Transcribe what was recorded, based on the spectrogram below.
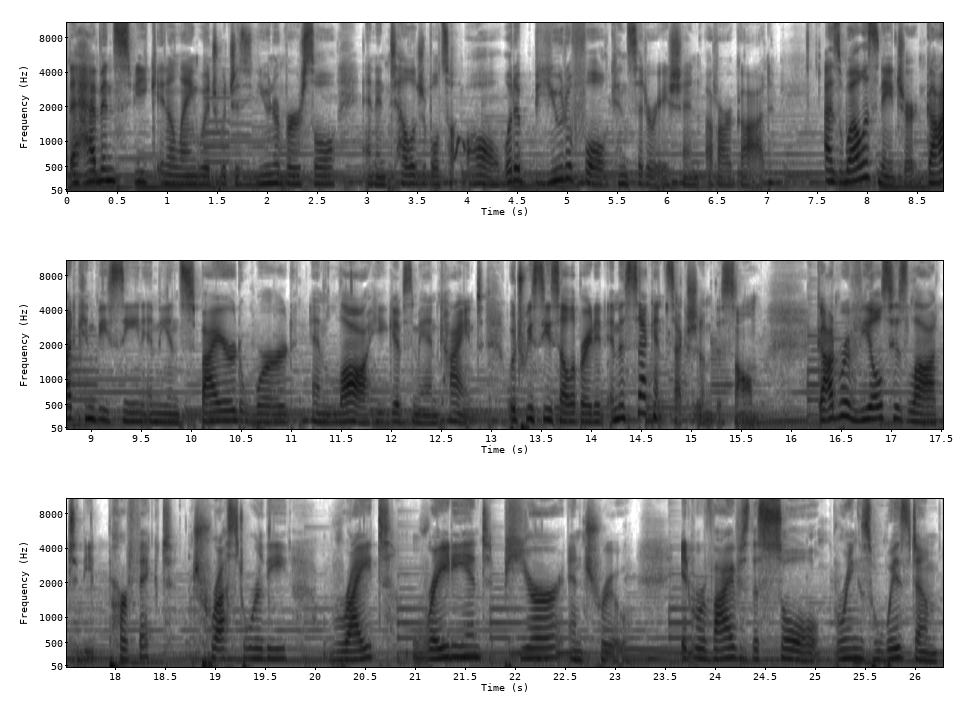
The heavens speak in a language which is universal and intelligible to all. What a beautiful consideration of our God. As well as nature, God can be seen in the inspired word and law he gives mankind, which we see celebrated in the second section of this psalm. God reveals his law to be perfect, trustworthy, right, radiant, pure, and true. It revives the soul, brings wisdom,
